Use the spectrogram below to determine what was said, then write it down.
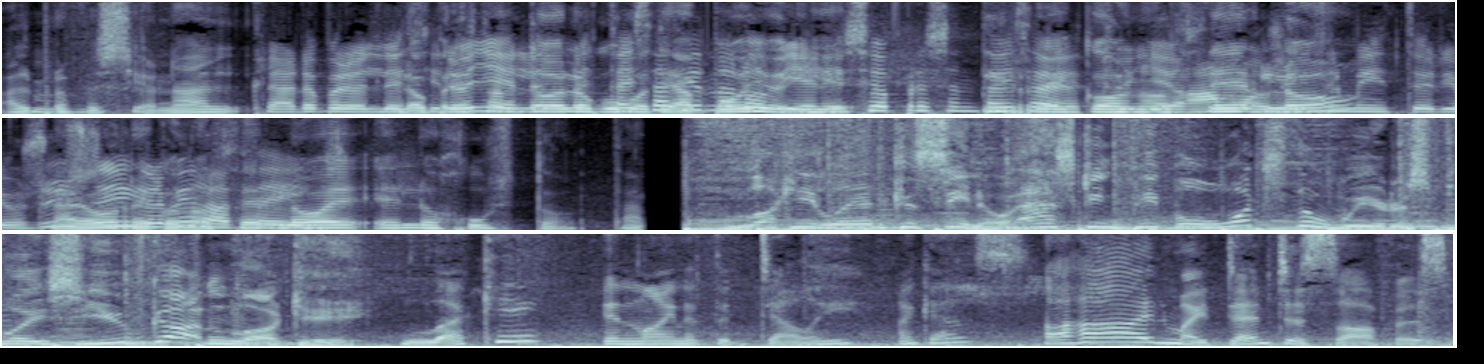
al profesional. Claro, pero el Lo decir, prestan oye, lo todos los grupos de apoyo bien y, y si os presentáis y reconocerlo, claro, lo reconocerlo es, es lo justo. Lucky Land Casino asking people what's the weirdest place you've gotten lucky? Lucky? In line at the deli, I guess? Aha, in my dentist's office.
